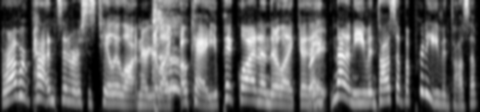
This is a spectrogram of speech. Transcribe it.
Robert Pattinson versus Taylor Lautner. You're like, okay, you pick one, and they're like, a- Right. not an even toss up, but pretty even toss up.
